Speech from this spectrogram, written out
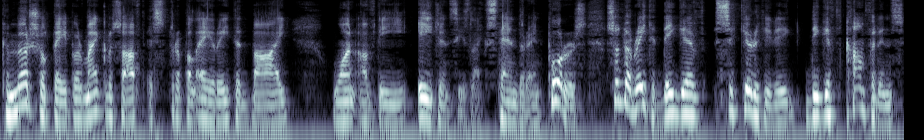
commercial paper, Microsoft is AAA rated by one of the agencies like Standard and Poor's. So they're rated. They give security. They, they give confidence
